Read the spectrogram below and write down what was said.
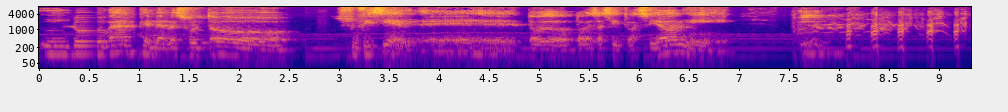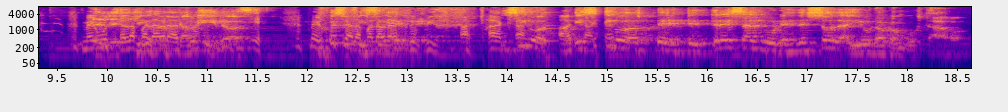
un lugar que me resultó suficiente, eh, todo, toda esa situación y, y me gusta la palabra otros caminos. suficiente. Me gusta la palabra suficiente. Hicimos, hicimos, eh, eh, tres álbumes de Soda y uno con Gustavo.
